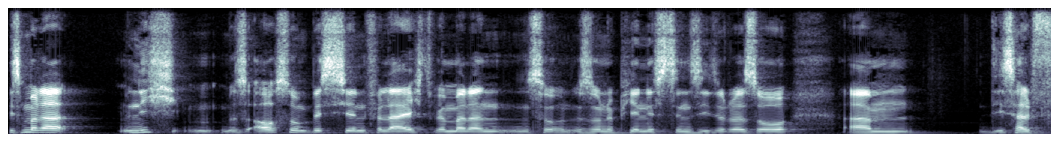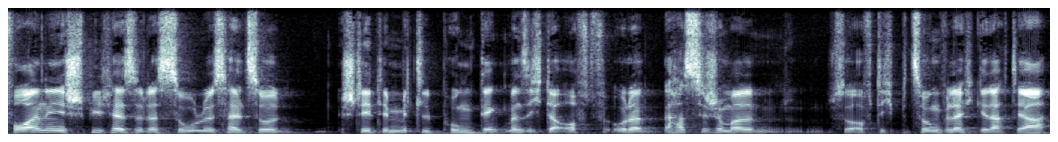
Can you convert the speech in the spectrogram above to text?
Ist man da nicht, ist auch so ein bisschen vielleicht, wenn man dann so, so eine Pianistin sieht oder so, ähm, die ist halt vorne, spielt halt so das Solo, ist halt so, steht im Mittelpunkt. Denkt man sich da oft, oder hast du schon mal so auf dich bezogen vielleicht gedacht, ja,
